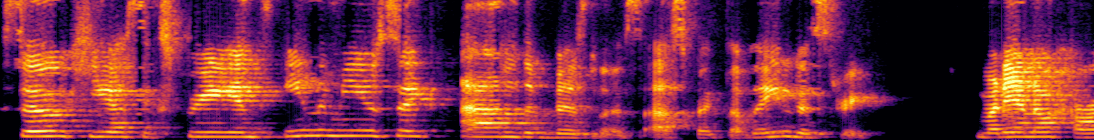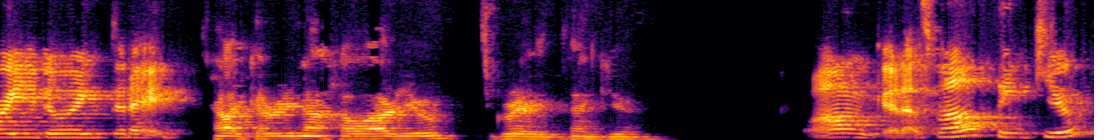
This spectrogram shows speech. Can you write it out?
So he has experience in the music and the business aspect of the industry. Mariano, how are you doing today? Hi, Karina. How are you? Great, thank you. Well, I'm good as well. Thank you.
